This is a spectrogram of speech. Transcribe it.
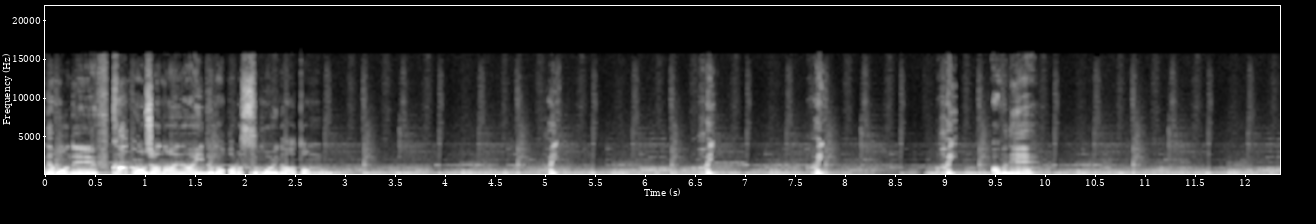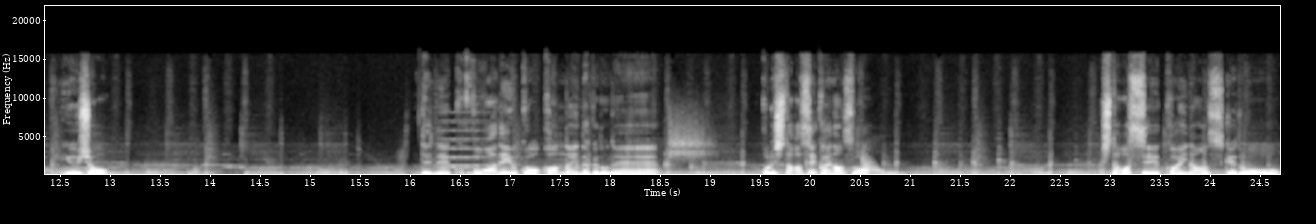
でもね不可能じゃない難易度だからすごいなと思う。はい。はい。はい。はい。危ねえ。よいしょ。でねここがねよくわかんないんだけどね。これ下が正解なんすわ。下が正解なんすけどこ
